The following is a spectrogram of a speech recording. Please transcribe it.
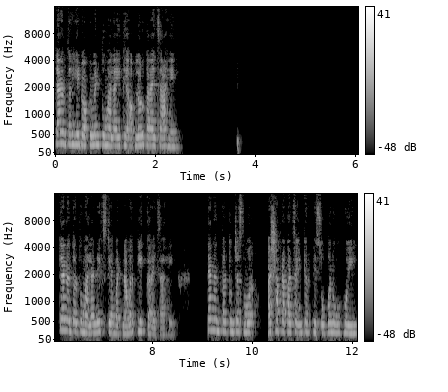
त्यानंतर हे डॉक्युमेंट तुम्हाला इथे अपलोड करायचं आहे. त्यानंतर तुम्हाला नेक्स्ट या बटनावर क्लिक करायचं आहे. त्यानंतर तुमच्यासमोर अशा प्रकारचा इंटरफेस ओपन होईल.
